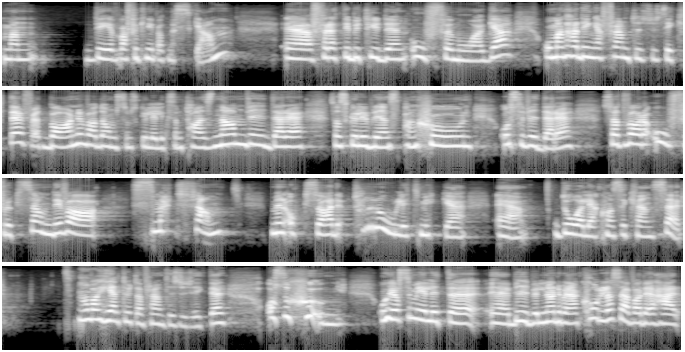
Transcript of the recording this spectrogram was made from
man, det var förknippat med skam. Eh, för att det betydde en oförmåga och man hade inga framtidsutsikter för att barnen var de som skulle liksom ta ens namn vidare, som skulle bli ens pension och så vidare. Så att vara ofruktsam, det var smärtsamt men också hade otroligt mycket eh, dåliga konsekvenser. Man var helt utan framtidsutsikter. Och så sjung. Och jag som är lite eh, bibelnördig, jag kolla så här vad det här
